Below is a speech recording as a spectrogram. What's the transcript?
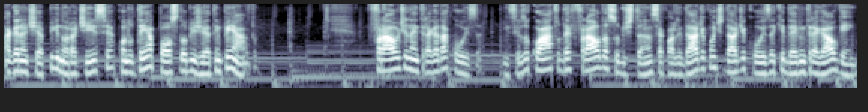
a garantia pignoratícia quando tem a posse do objeto empenhado. Fraude na entrega da coisa. Inciso 4, defrauda a substância, a qualidade ou quantidade de coisa que deve entregar alguém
